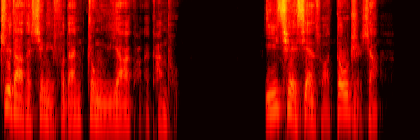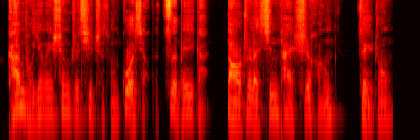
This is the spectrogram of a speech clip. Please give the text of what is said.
巨大的心理负担终于压垮了坎普，一切线索都指向坎普因为生殖器尺寸过小的自卑感导致了心态失衡，最终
